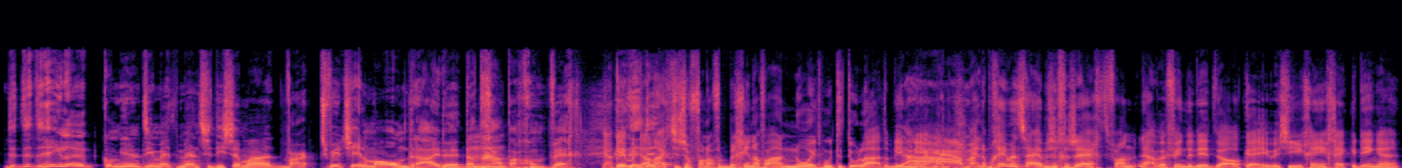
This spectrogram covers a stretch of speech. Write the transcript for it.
De, hele community met mensen die zeg maar... Waar Twitch helemaal om draaide, dat gaat dan gewoon weg. Ja, oké, maar dan had je ze vanaf het begin af aan nooit moeten toelaten op die Ja, manier. Maar, maar- En op een gegeven moment hebben ze gezegd van... Ja, we vinden dit wel oké. We zien geen gekke dingen.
